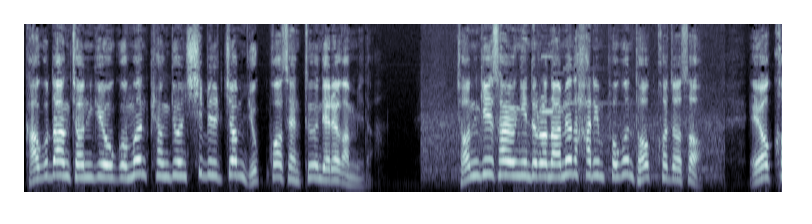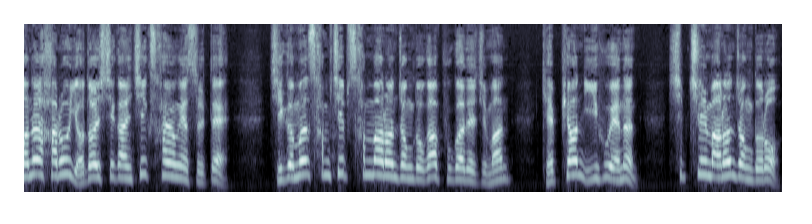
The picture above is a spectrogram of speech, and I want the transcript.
가구당 전기요금은 평균 11.6% 내려갑니다. 전기 사용이 늘어나면 할인폭은 더 커져서 에어컨을 하루 8시간씩 사용했을 때 지금은 33만원 정도가 부과되지만 개편 이후에는 17만원 정도로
